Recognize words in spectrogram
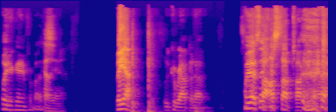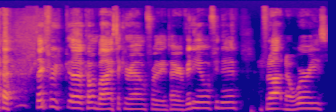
what you're getting from us. Hell yeah. But yeah, we could wrap it up. Well, yeah, I'll, stop, I'll stop talking. Now. thanks for uh, coming by and sticking around for the entire video if you did. If not, no worries.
